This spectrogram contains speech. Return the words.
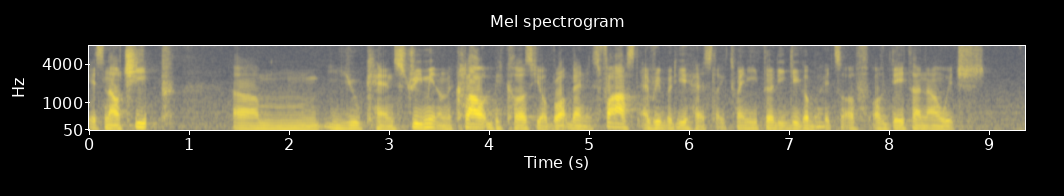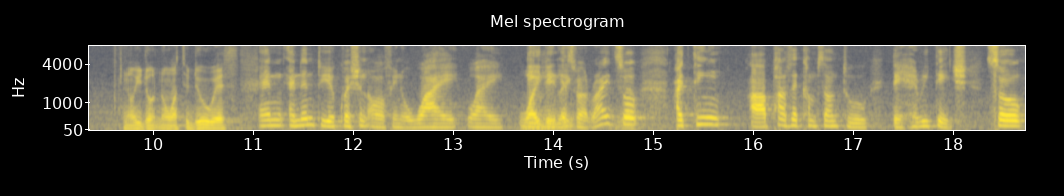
It's now cheap. Um, you can stream it on the cloud because your broadband is fast. Everybody has like 20, 30 gigabytes of, of data now, which you know you don't know what to do with. And, and then to your question of you know why why, Why D-Link? as well, right? So I think uh, part of that comes down to the heritage. So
